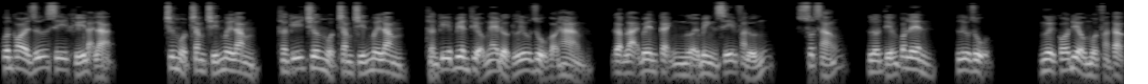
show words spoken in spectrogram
Quân coi giữ sĩ、si、khí đại lạc. Chương một trăm chín mươi lăm thần kỹ chương một trăm chín mươi lăm thần kỹ viên thiệu nghe được lưu dụ gọi hàng gặp lại bên cạnh người binh sĩ phản ứng sốt sáng lớn tiếng quát lên lưu dụ người có điều một phản tặc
